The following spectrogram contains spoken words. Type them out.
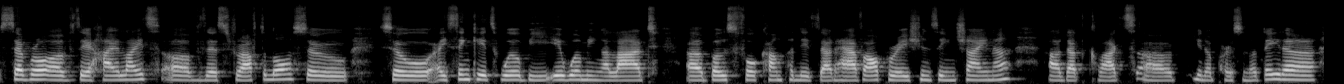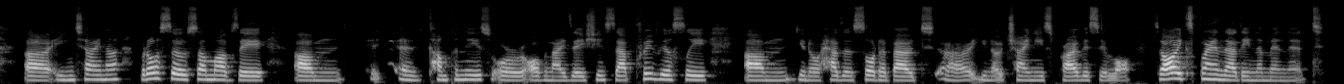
several of the highlights of this draft law. So so I think it will be it will mean a lot uh, both for companies that have operations in China uh, that collects uh, you know personal data uh, in China, but also some of the um, companies or organizations that previously, um, you know, hasn't thought about, uh, you know, Chinese privacy law. So I'll explain that in a minute.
